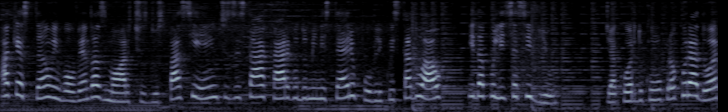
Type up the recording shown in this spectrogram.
a questão envolvendo as mortes dos pacientes está a cargo do Ministério Público Estadual e da Polícia Civil. De acordo com o procurador,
